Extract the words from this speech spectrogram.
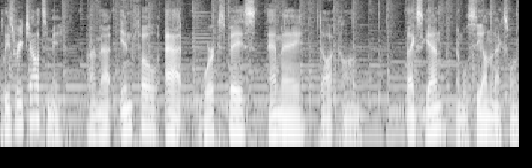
please reach out to me. I'm at info at workspacema.com. Thanks again, and we'll see you on the next one.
